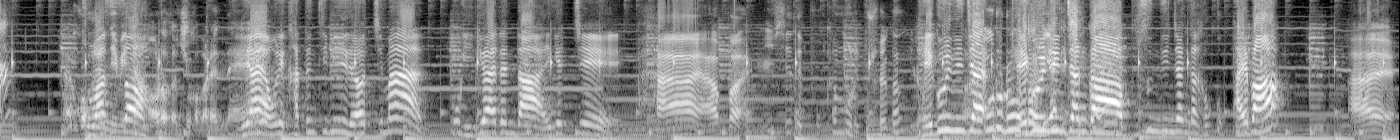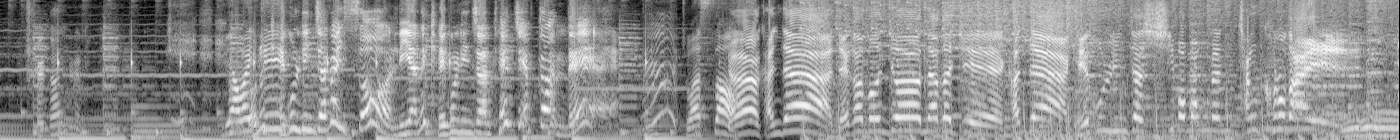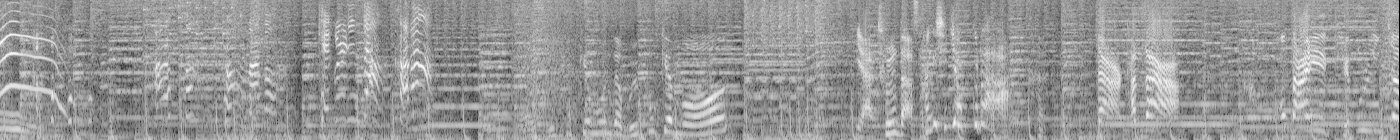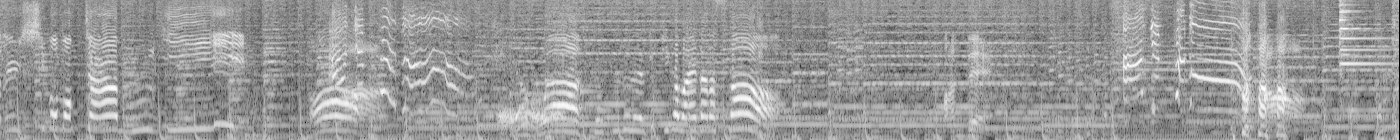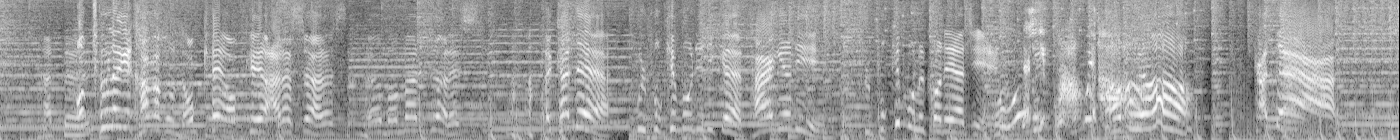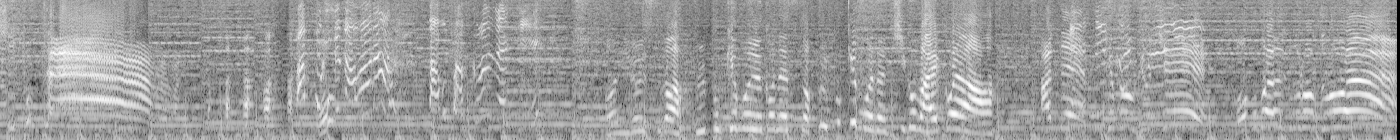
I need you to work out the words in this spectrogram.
좋았어. 다 얼어서 죽어버렸네 리아야 우리 같은 팀이 되었지만 꼭 이겨야 된다 알겠지? 아 아빠 1세대 포켓몬은 최강이라 개굴 닌자 뽀로로 개굴? 닌자인가 무슨 닌자인가 그거 꼭 밟아? 아이 최강이라 리 아 너는 화이팅! 개굴 닌자가 있어. 리아는 개굴 닌자한테 잽도 안돼. 좋았어. 자 간다. 내가 먼저 나가지. 간다. 개굴 닌자 씹어먹는 장크로다이. 알았어. 그럼 나도 개굴 닌자 가라. 물 포켓몬이다 물 포켓몬 야둘 다 상식이 없구나. 자 간다. 크로다이 개굴 닌자를 씹어먹자 물기. 어 야 뭐야 경주는 이렇게 피가 많이 달았어. 안돼. 같은 엄청나게 강하군 오케이 오케이. 알았어 알았어. 어, 뭔 말인지 알았어. 아, 간다 물 포켓몬이니까 당연히 불 포켓몬을 꺼내야지. 야이 바보야. 바보야? 간다! 시풍탕 아 혹시 나와라 아니 이럴 수가. 불 포켓몬을 꺼냈어. 불 포켓몬은 지고 말 거야. 안돼! 포켓몬 교체! 거북왕으로 들어와!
